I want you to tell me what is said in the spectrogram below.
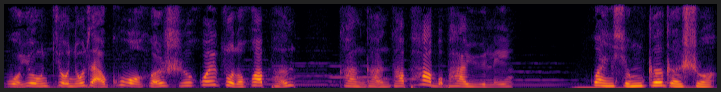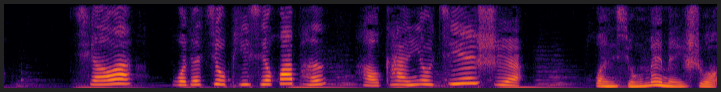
我用旧牛仔裤和石灰做的花盆，看看它怕不怕雨淋。浣熊哥哥说：“瞧啊，我的旧皮鞋花盆，好看又结实。”浣熊妹妹说：“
